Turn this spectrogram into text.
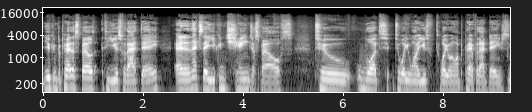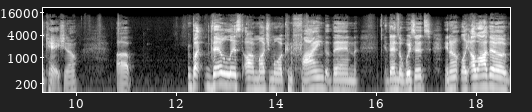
you can prepare the spells to use for that day, and the next day you can change the spells to what to what you want to use to what you want to prepare for that day just in case you know uh but their lists are much more confined than than the wizards you know like a lot of the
